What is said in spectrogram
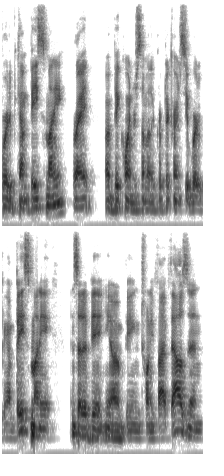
were to become base money, right, or Bitcoin or some other cryptocurrency were to become base money instead of being you know being twenty five thousand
